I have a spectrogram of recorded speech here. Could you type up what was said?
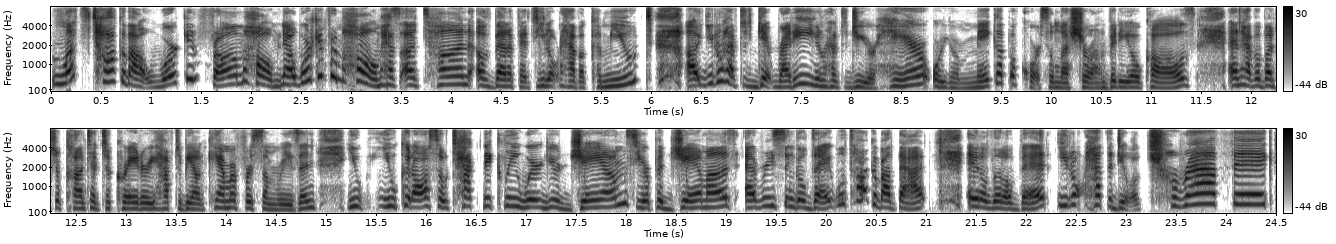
let's talk about working from home. Now, working from home has a ton of benefits. You don't have a commute. Uh, you don't have to get ready. You don't have to do your hair or your makeup, of course, unless you're on video calls and have a bunch of content to create or you have to be on camera for some reason. You you could also technically wear your jams, your pajamas every single day. We'll talk about that in a little bit. You don't have to deal with traffic.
